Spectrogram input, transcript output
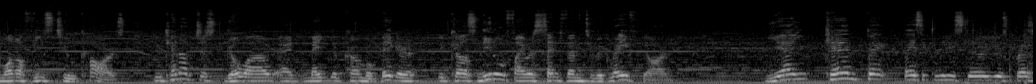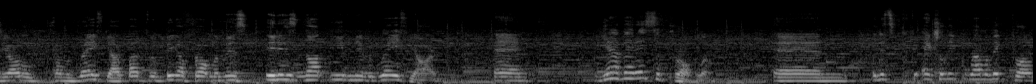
one of these two cards. You cannot just go out and make your combo bigger because Needlefiber sent them to the graveyard. Yeah, you can basically still use Prasiortle from the graveyard, but the bigger problem is it is not even in the graveyard. And yeah, that is a problem and it is actually rather big pro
